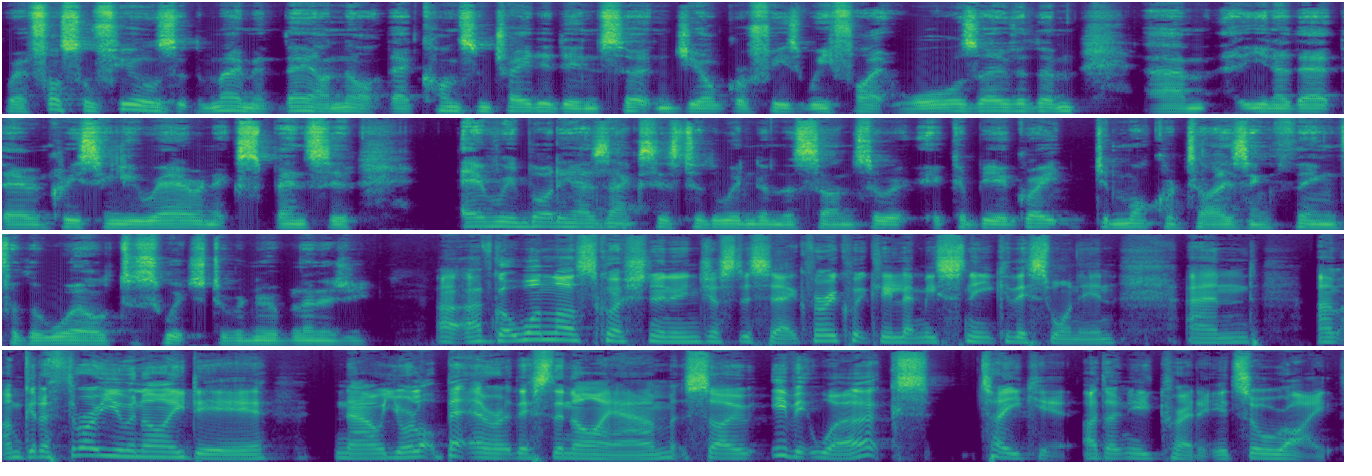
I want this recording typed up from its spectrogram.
where fossil fuels at the moment, they are not. They're concentrated in certain geographies. We fight wars over them. Um, you know, they're, they're increasingly rare and expensive everybody has access to the wind and the sun. So it, it could be a great democratizing thing for the world to switch to renewable energy. Uh, I've got one last question in just a sec. Very quickly, let me sneak this one in. And um, I'm going to throw you an idea. Now, you're a lot better at this than I am. So if it works, take it. I don't need credit. It's all right.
